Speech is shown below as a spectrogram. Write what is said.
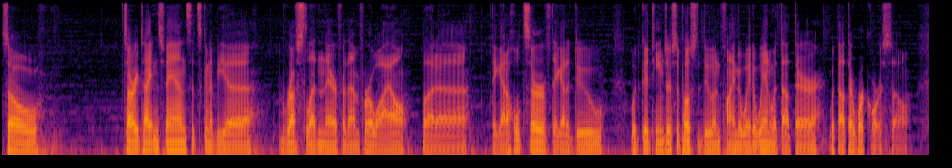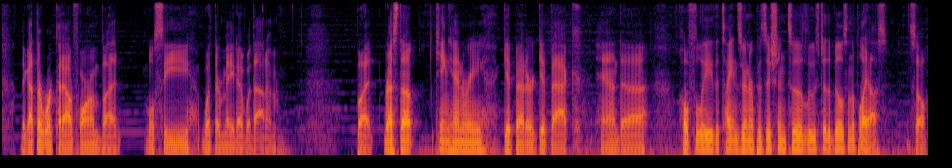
So sorry Titans fans, it's going to be a rough sledding there for them for a while, but uh, they got to hold serve. They got to do what good teams are supposed to do and find a way to win without their without their workhorse. So they got their work cut out for them, but we'll see what they're made of without him. But rest up, King Henry, get better, get back, and uh, hopefully the Titans are in a position to lose to the Bills in the playoffs. So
